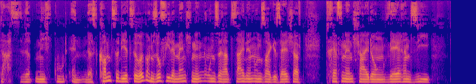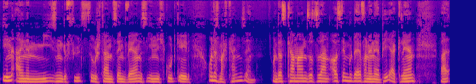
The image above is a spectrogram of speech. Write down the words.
das wird nicht gut enden. Das kommt zu dir zurück und so viele Menschen in unserer Zeit, in unserer Gesellschaft treffen Entscheidungen, während sie in einem miesen Gefühlszustand sind, während es ihnen nicht gut geht. Und das macht keinen Sinn. Und das kann man sozusagen aus dem Modell von NLP erklären, weil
